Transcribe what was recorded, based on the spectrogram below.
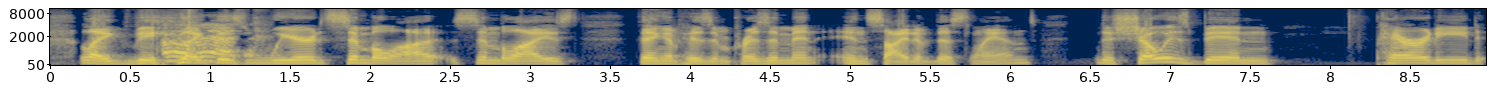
like being Oh, like yeah. this weird symbol symbolized thing of his imprisonment inside of this land. The show has been parodied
